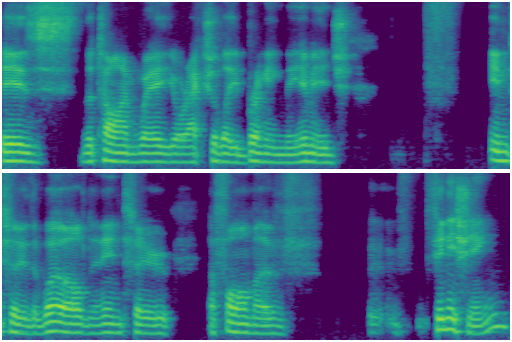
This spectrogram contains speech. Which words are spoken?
is the time where you're actually bringing the image into the world and into a form of finishing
